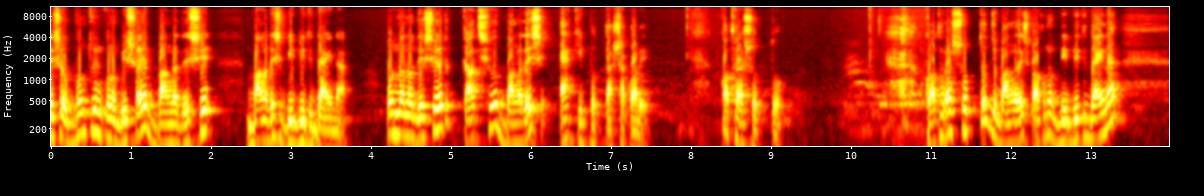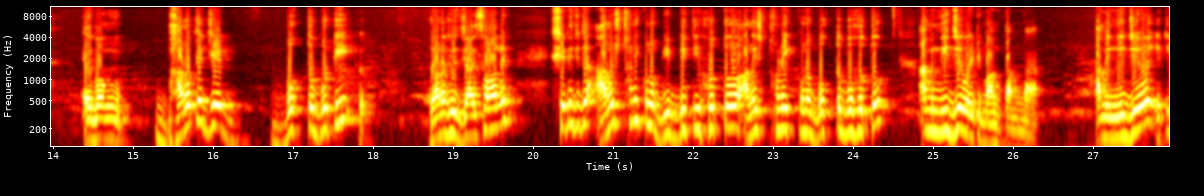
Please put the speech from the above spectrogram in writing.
দেশের অভ্যন্তরীণ কোনো বিষয়ে বাংলাদেশে, বাংলাদেশ বিবৃতি দেয় না। অন্যান্য দেশের কাছেও বাংলাদেশ একই প্রত্যাশা করে। কথাটা সত্য। কথাটা সত্য যে বাংলাদেশ কখনো বিবৃতি দেয় না, এবং ভারতের যে বক্তব্যটি, রণধীর জয়সওয়ালের, সেটি যদি আনুষ্ঠানিক কোনো বিবৃতি হতো, আনুষ্ঠানিক কোনো বক্তব্য হতো আমি নিজেও এটি মানতাম না। আমি নিজেও এটি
